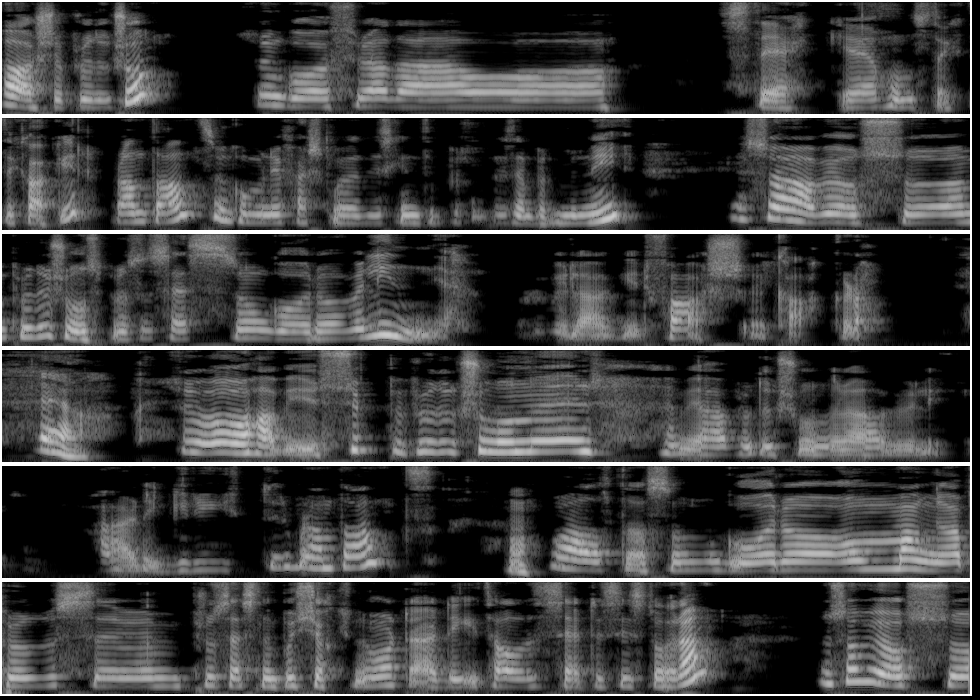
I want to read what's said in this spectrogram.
farseproduksjon, som går fra da å steke håndstekte kaker, blant annet, som kommer i ferskvaredisken til f.eks. Meny. Så har vi også en produksjonsprosess som går over linje, hvor vi lager farsekaker, da. Ja. Så har vi suppeproduksjoner, vi har produksjoner av ferdiggryter, blant annet. Og alt da som går, og, mange av prosessene på kjøkkenet vårt er digitalisert de siste åra. Men så har vi også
